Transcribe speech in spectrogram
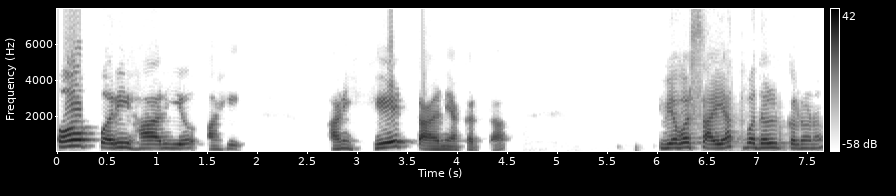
अपरिहार्य आहे. आणि हे टाळण्याकरता व्यवसायात बदल करणं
